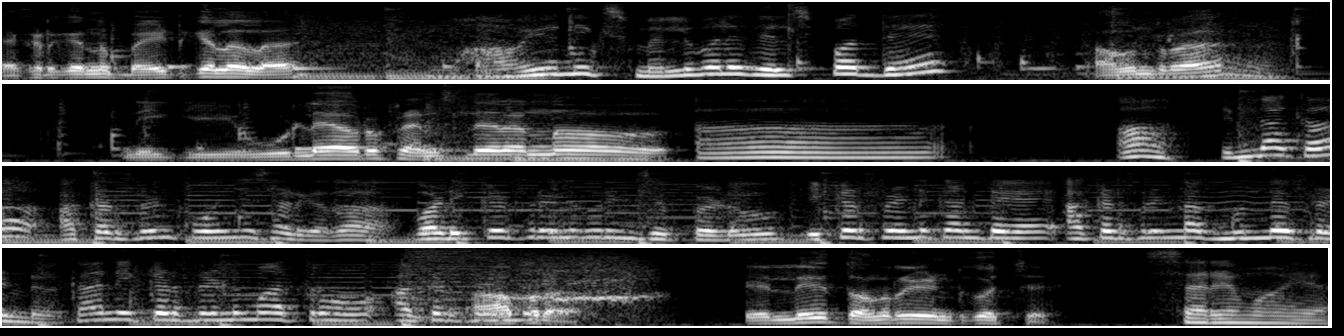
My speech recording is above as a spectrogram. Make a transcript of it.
ఎక్కడికైనా బయటికి వెళ్ళాలా మావయ్య నీకు స్మెల్ వల్ల తెలిసిపోద్దే. అవునరా నీకు ఈ ఊళ్ళో ఎవరు ఫ్రెండ్స్ లేరన్నావు ఆ, ఆ, ఇందాక అక్కడ ఫ్రెండ్ ఫోన్ చేశాడు కదా వాడు ఇక్కడ ఫ్రెండ్ గురించి చెప్పాడు. ఇక్కడ ఫ్రెండ్ కంటే అక్కడ ఫ్రెండ్ నాకు ముందే ఫ్రెండ్ కానీ ఇక్కడ ఫ్రెండ్ మాత్రం అక్కడ friend- ఆపరా వెళ్ళి తొందరగా ఇంటికి వచ్చే సరే మావయ్య.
